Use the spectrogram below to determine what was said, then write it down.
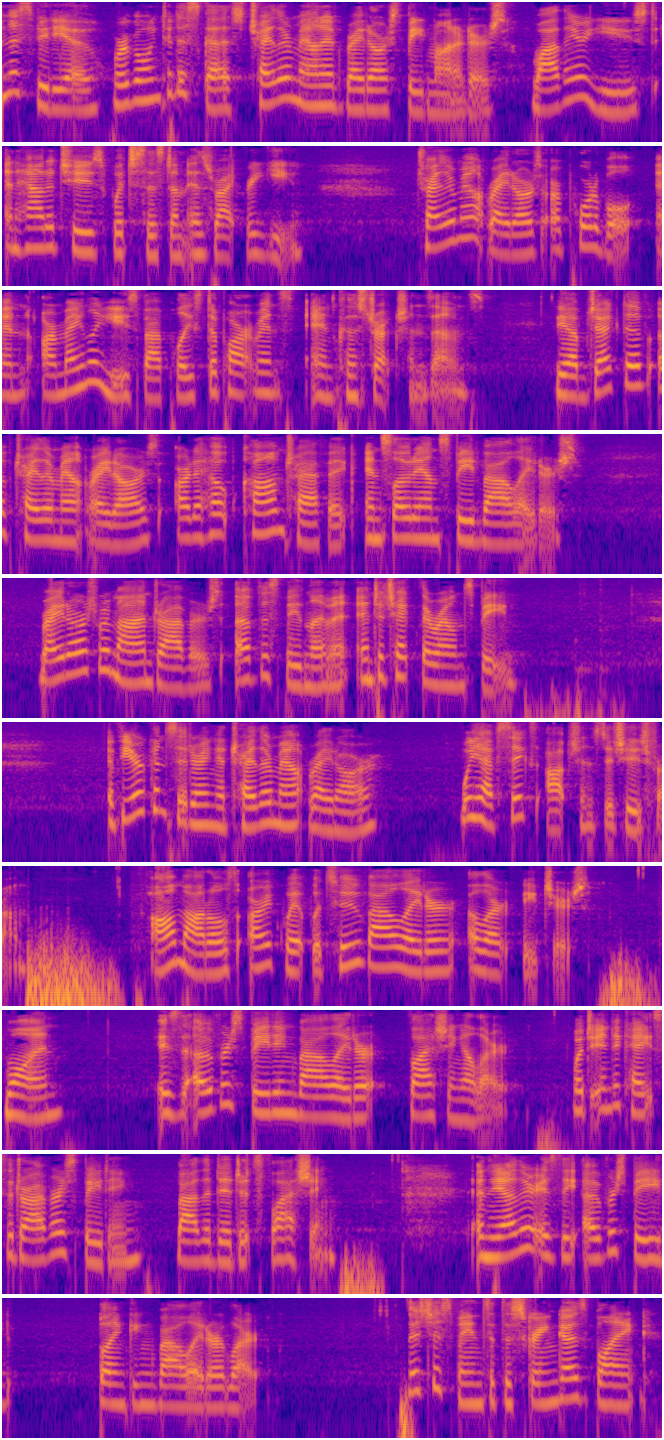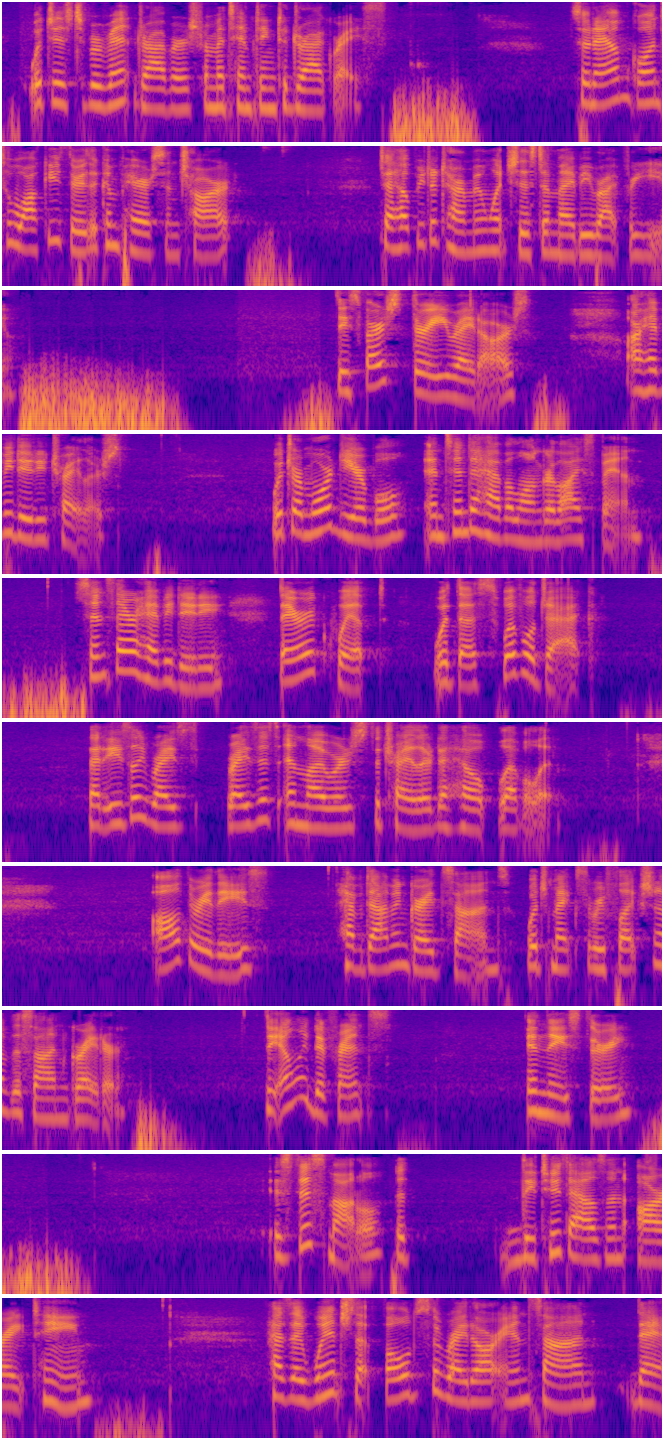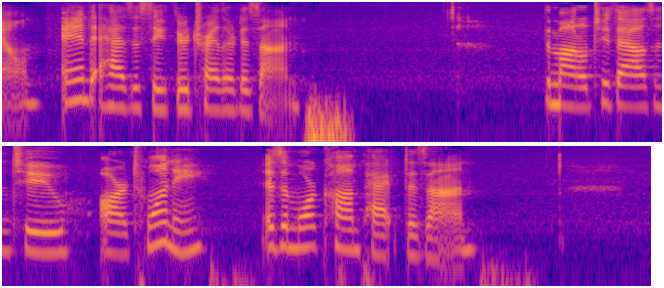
In this video, we're going to discuss trailer-mounted radar speed monitors, why they are used, and how to choose which system is right for you. Trailer mount radars are portable and are mainly used by police departments and construction zones. The objective of trailer mount radars are to help calm traffic and slow down speed violators. Radars remind drivers of the speed limit and to check their own speed. If you're considering a trailer mount radar, we have six options to choose from. All models are equipped with two violator alert features. One is the overspeeding violator flashing alert, which indicates the driver is speeding by the digits flashing. And the other is the overspeed blanking violator alert. This just means that the screen goes blank, which is to prevent drivers from attempting to drag race. So now I'm going to walk you through the comparison chart to help you determine which system may be right for you. These first three radars are heavy duty trailers, which are more durable and tend to have a longer lifespan. Since they are heavy duty, they are equipped with a swivel jack that easily raise, raises and lowers the trailer to help level it. All three of these have diamond grade signs, which makes the reflection of the sign greater. The only difference in these three is this model, the, the 2000 R18, has a winch that folds the radar and sign down, and it has a see-through trailer design. The model 2002 R20 is a more compact design,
